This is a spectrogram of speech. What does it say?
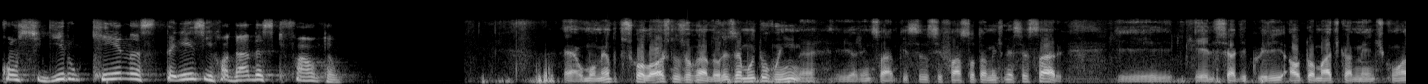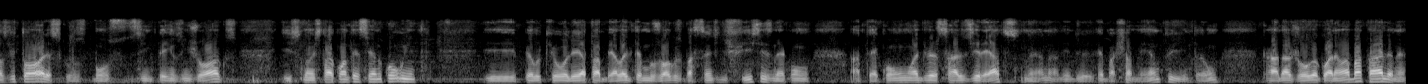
conseguir o que nas 13 rodadas que faltam? É, o momento psicológico dos jogadores é muito ruim, né? E a gente sabe que isso se faz totalmente necessário e ele se adquire automaticamente com as vitórias, com os bons desempenhos em jogos. Isso não está acontecendo com o Inter. E pelo que eu olhei a tabela, ele temos jogos bastante difíceis, né, com, até com adversários diretos, né, na linha de rebaixamento, e então cada jogo agora é uma batalha, né.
